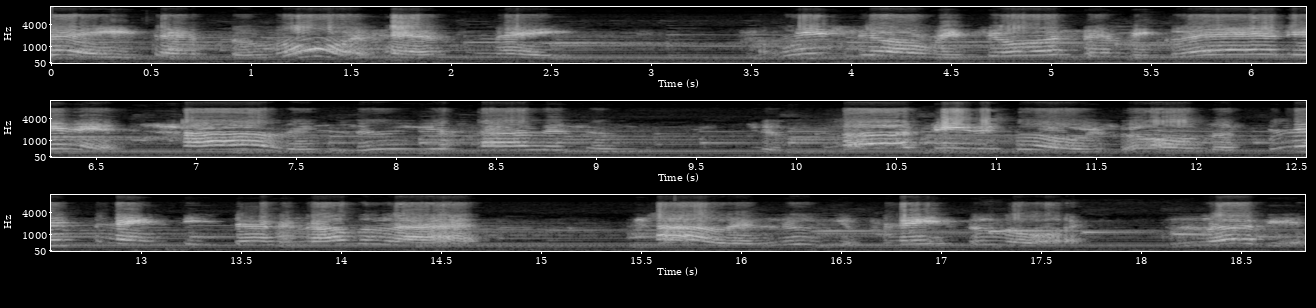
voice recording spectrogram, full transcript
day that the Lord has made. We shall rejoice and be glad in it. Hallelujah, hallelujah. To God be the glory for all the good things he's done in our lives. Hallelujah, praise the Lord. Love you.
